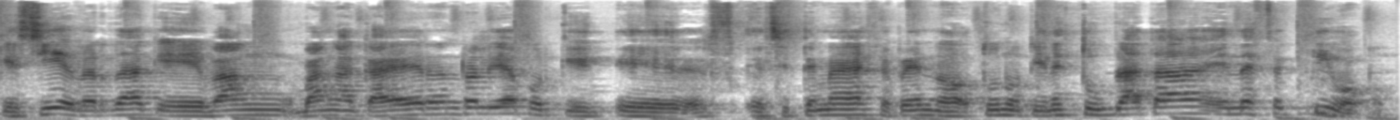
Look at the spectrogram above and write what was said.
Que sí, es verdad que van, van a caer en realidad porque eh, el, el sistema de FP, no, tú no tienes tu plata en efectivo. po.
